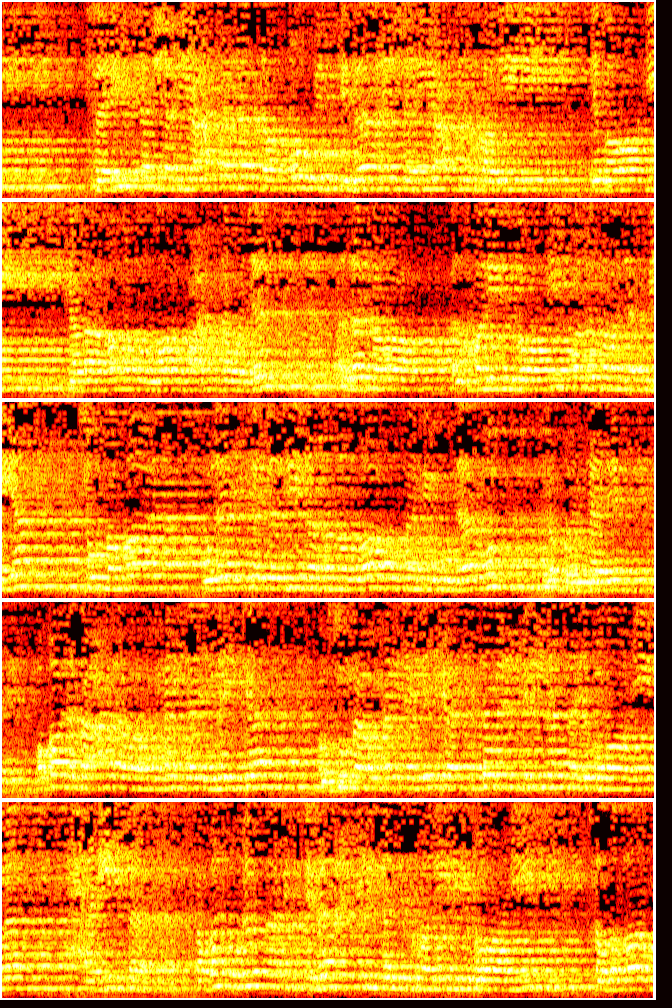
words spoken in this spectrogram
فإن شريعتنا تأمر باتباع شريعة الخليل إبراهيم كما أمر الله عز وجل فذكر الخليل إبراهيم وذكر الأنبياء ثم قال أولئك الذين هدى الله فبهداهم يقتدر وقال تعالى وأوحينا إليك أو ثم أوحينا إليك أن اتبع ملة إبراهيم حنيفا. فقد أمرنا باتباع ملة الخليل إبراهيم صلى الله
